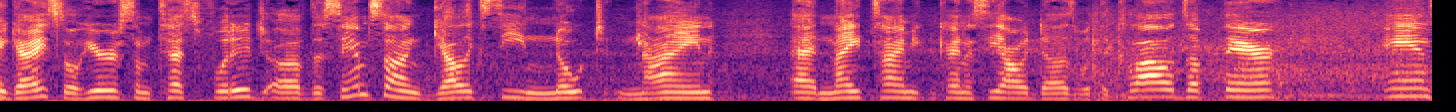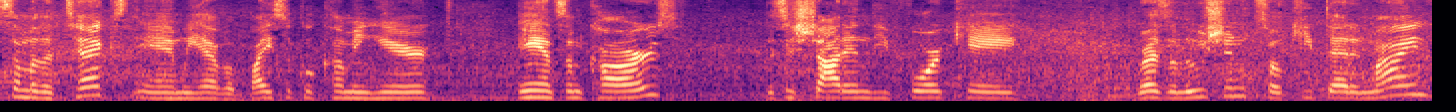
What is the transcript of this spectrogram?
Okay guys, so here's some test footage of the Samsung Galaxy Note 9 at nighttime. You can kind of see how it does with the clouds up there and some of the text and we have a bicycle coming here and some cars. This is shot in the 4K resolution, so keep that in mind.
